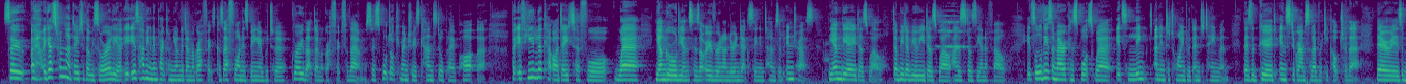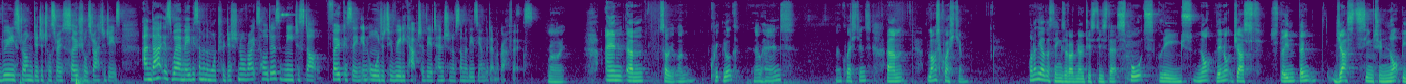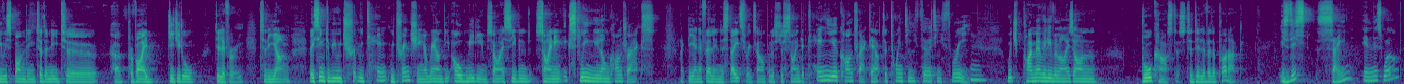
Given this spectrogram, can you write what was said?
So I guess from that data that we saw earlier, it is having an impact on younger demographics because F1 is being able to grow that demographic for them. So sport documentaries can still play a part there. But if you look at our data for where younger audiences are over and under indexing in terms of interest, the NBA does well, WWE does well, as does the NFL. It's all these American sports where it's linked and intertwined with entertainment. There's a good Instagram celebrity culture there there is really strong digital social strategies. And that is where maybe some of the more traditional rights holders need to start focusing in order to really capture the attention of some of these younger demographics. Right. And um, sorry, um, quick look, no hands, no questions. Um, last question. One of the other things that I've noticed is that sports leagues, not, they're not just, they don't just seem to not be responding to the need to uh, provide digital delivery to the young. They seem to be retrenching around the old medium. So I see them signing extremely long contracts, like the NFL in the States, for example, has just signed a 10 year contract out to 2033, mm. which primarily relies on broadcasters to deliver the product. Is this sane in this world?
